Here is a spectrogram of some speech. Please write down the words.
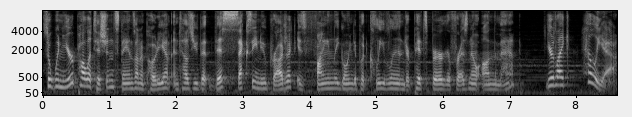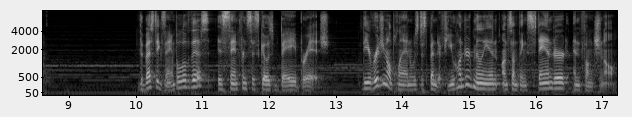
So when your politician stands on a podium and tells you that this sexy new project is finally going to put Cleveland or Pittsburgh or Fresno on the map, you're like, hell yeah. The best example of this is San Francisco's Bay Bridge. The original plan was to spend a few hundred million on something standard and functional.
